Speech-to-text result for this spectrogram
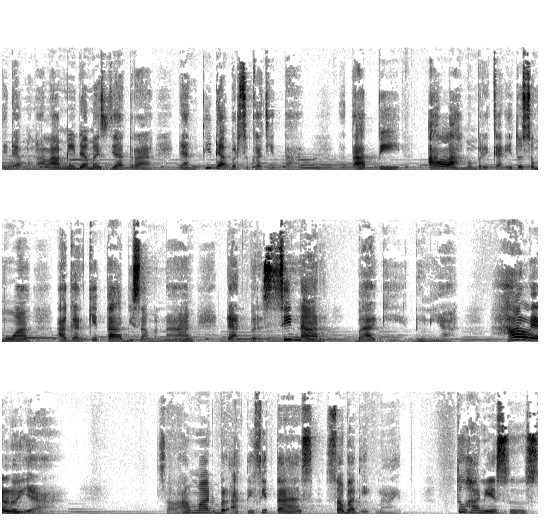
tidak mengalami damai sejahtera, dan tidak bersuka cita. Tetapi Allah memberikan itu semua agar kita bisa menang dan bersinar bagi dunia. Haleluya! Selamat beraktivitas, Sobat Ignite. Tuhan Yesus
